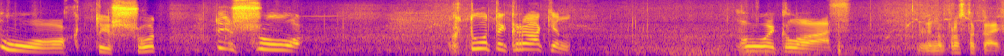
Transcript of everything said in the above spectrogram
Ох ти що? Ти що? Хто ти кракен? Ой, клас! Блін, ну просто кайф.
